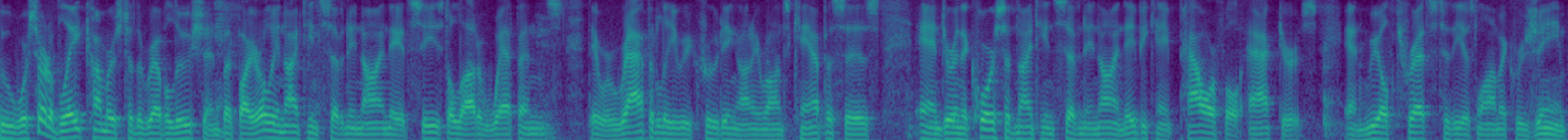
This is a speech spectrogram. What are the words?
who were sort of latecomers to the revolution, but by early 1979 they had seized a lot of weapons. They were rapidly recruiting on Iran's campuses, and during the course of 1979 they became powerful actors and real threats to the Islamic regime.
